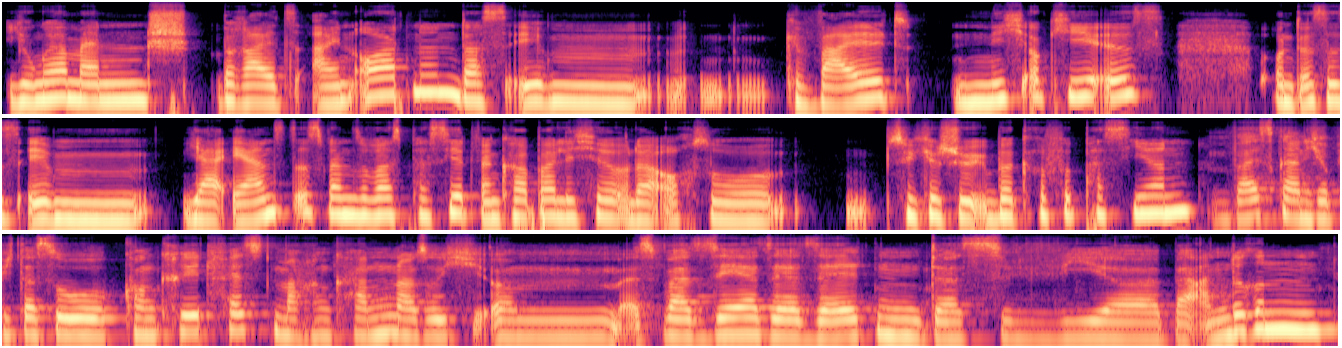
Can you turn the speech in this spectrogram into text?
junger Mensch bereits einordnen, dass eben Gewalt nicht okay ist und dass es eben ja ernst ist, wenn sowas passiert, wenn körperliche oder auch so psychische Übergriffe passieren? Ich weiß gar nicht, ob ich das so konkret festmachen kann. Also ich, ähm, es war sehr, sehr selten, dass wir bei anderen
